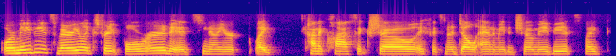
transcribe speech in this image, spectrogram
Or maybe it's very like straightforward. It's, you know, your like kind of classic show. If it's an adult animated show, maybe it's like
